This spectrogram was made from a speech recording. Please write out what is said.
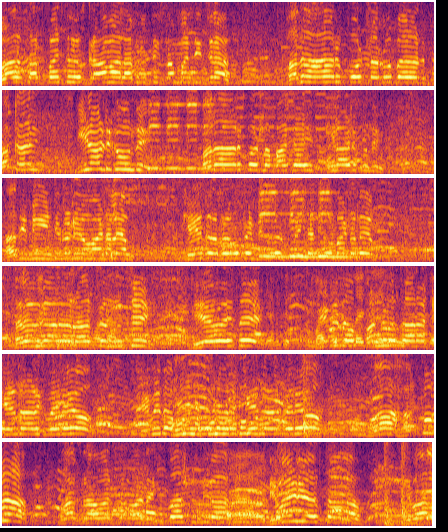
మా సర్పంచుల గ్రామాల అభివృద్ధికి సంబంధించిన పదహారు కోట్ల రూపాయల బకాయి ఈనాటికి ఉంది. పదహారు కోట్ల బకాయి ఈనాటికి ఉంది. అది మీ ఇంటి నుండి ఇవ్వమంటలేం. కేంద్ర ప్రభుత్వం నిధులు స్పెషల్ ఇవ్వమంటలేం. తెలంగాణ రాష్ట్రం నుంచి ఏవైతే వివిధ పన్నుల ద్వారా కేంద్రానికి వెళ్ళాయో వివిధ పన్నుల ద్వారా కేంద్రానికి వెళ్ళాయో మా హక్కుగా మాకు రావాల్సిన వాటి ఇవ్వాల్సిందిగా డిమాండ్ చేస్తా ఉన్నాం. ఇవాళ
